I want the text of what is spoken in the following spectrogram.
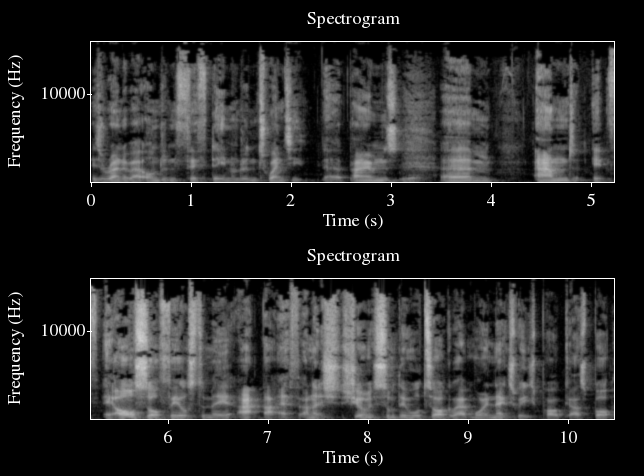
is around about 115, 120 uh, pounds. Yeah. Um, and it, it also feels to me at that F, and it's sure it's something we'll talk about more in next week's podcast, but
